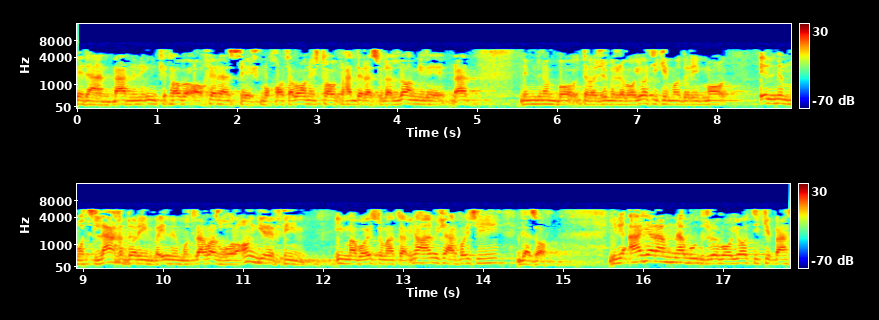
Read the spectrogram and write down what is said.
بدن. بعد این کتاب آخر هستش. مخاطبانش تا حد رسول الله میره. بعد نمی‌دونم با توجه به روایاتی که ما داریم ما علم مطلق داریم و علم مطلق رو از قرآن گرفتیم. این مباحث رو مطلب اینا همیشه حرفای چی؟ گذاف یعنی اگرم نبود روایاتی که بحث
